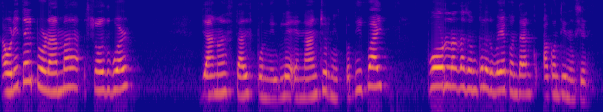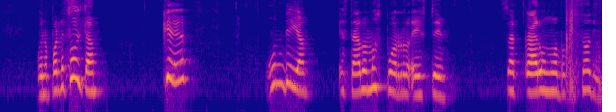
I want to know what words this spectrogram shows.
Ahorita el programa software ya no está disponible en Anchor ni Spotify por la razón que les voy a contar a continuación. Bueno, pues resulta que un día estábamos por este sacar un nuevo episodio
